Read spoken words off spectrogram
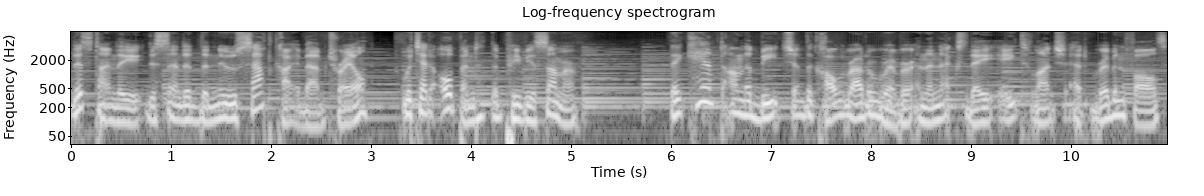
This time they descended the new South Kaibab Trail, which had opened the previous summer. They camped on the beach of the Colorado River and the next day ate lunch at Ribbon Falls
